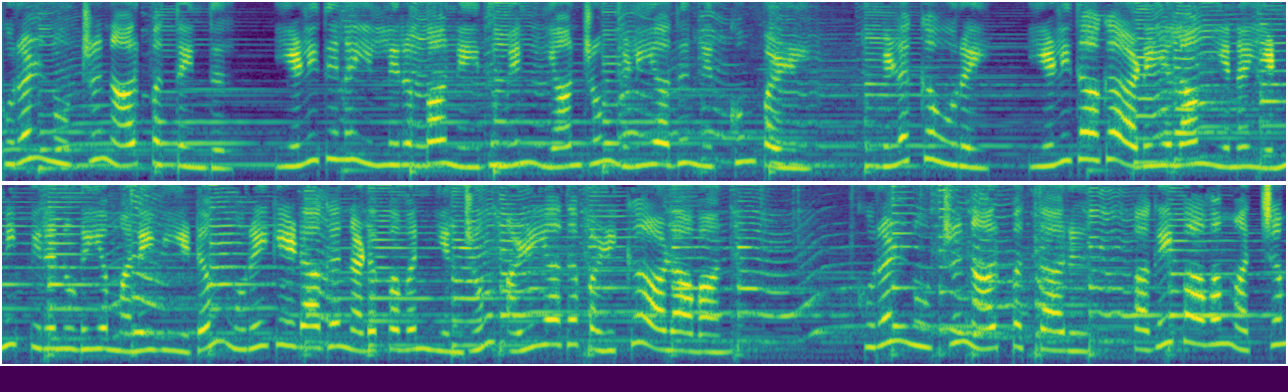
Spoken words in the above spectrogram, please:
குறள் நூற்று நாற்பத்தைந்து. எளிதின இல்லிரப்பா நெய்துமென் யான்றும் விழியாது நிற்கும் பழி. விளக்க உரை எளிதாக அடையலாம் என எண்ணி பிறனுடைய மனைவியிடம் முறைகேடாக நடப்பவன் என்றும் அழியாத பழிக்கு ஆளாவான். குரல் நூற்று நாற்பத்தாறு. பகைபாவம் அச்சம்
